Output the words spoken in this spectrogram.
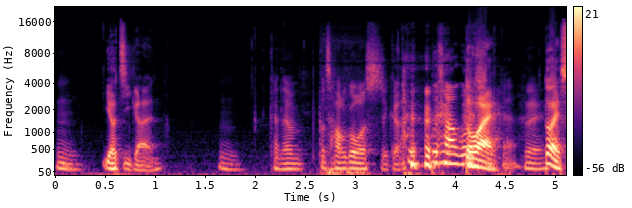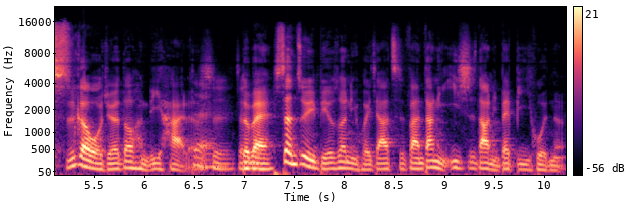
嗯，有几个人？嗯。可能不超过十个，不超过十个，对。对，十个我觉得都很厉害了，是，对不对？甚至于比如说你回家吃饭，当你意识到你被逼婚了，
